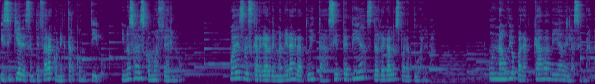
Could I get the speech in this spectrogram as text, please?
Y si quieres empezar a conectar contigo y no sabes cómo hacerlo, puedes descargar de manera gratuita 7 días de regalos para tu alma. Un audio para cada día de la semana.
